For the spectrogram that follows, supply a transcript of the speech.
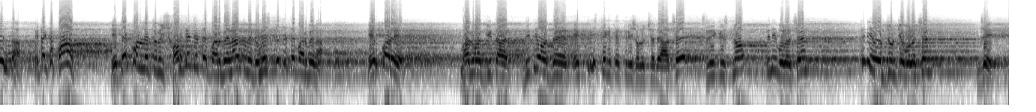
চিন্তা, এটা একটা পাপ। এটা করলে তুমি স্বর্গে যেতে পারবে না, তুমি বেহেস্তে যেতে পারবে না। এরপরে ভগবত গীতার দ্বিতীয় অধ্যায়ের একত্রিশ থেকে তেত্রিশ অনুচ্ছেদে আছে, শ্রীকৃষ্ণ তিনি বলেছেন, তিনি অর্জুনকে বলেছেন যে,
